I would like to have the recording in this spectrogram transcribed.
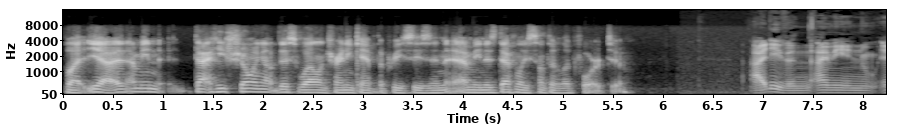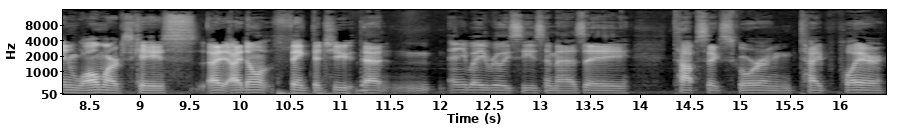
but yeah, I mean that he's showing up this well in training camp the preseason. I mean is definitely something to look forward to. I'd even, I mean, in Wallmark's case, I, I don't think that you that anybody really sees him as a top six scoring type player.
